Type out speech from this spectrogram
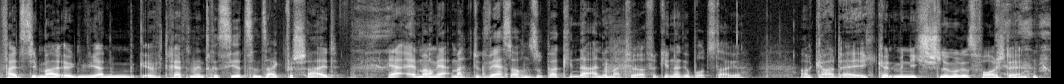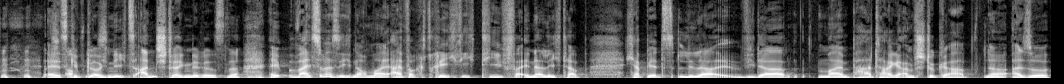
falls die mal irgendwie an einem Treffen interessiert sind, sagt Bescheid. Ja, äh, man merkt, man, du wärst auch ein super Kinderanimateur für Kindergeburtstage. Oh Gott, ey, ich könnte mir nichts Schlimmeres vorstellen. ey, es gibt, glaube ich, nichts Anstrengenderes. Ne? Ey, weißt du, was ich nochmal einfach richtig tief verinnerlicht habe? Ich habe jetzt Lilla wieder mal ein paar Tage am Stück gehabt. Ne? Also,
